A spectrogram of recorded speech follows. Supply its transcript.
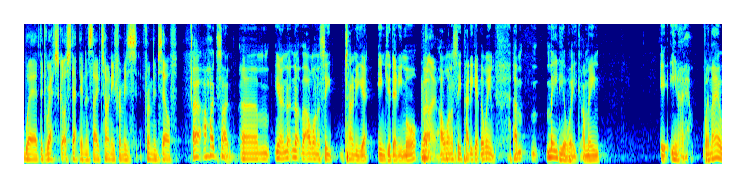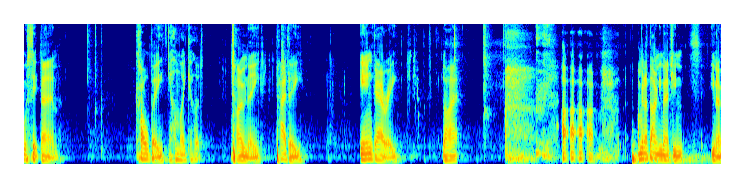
where the ref's got to step in and save Tony from his from himself. Uh, I hope so. Um, you know, not, not, that I want to see Tony get injured anymore, but no. I want to see Paddy get the win. Um, media week. I mean, it, you know, when they all sit down, Colby. Oh my god. Tony, Paddy, Ian Garry, like, I, I, I, I mean, I don't imagine, you know,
